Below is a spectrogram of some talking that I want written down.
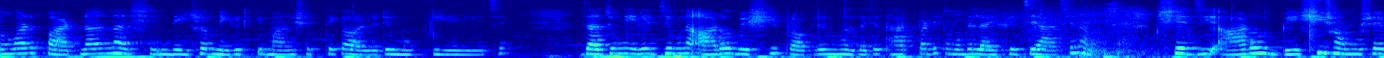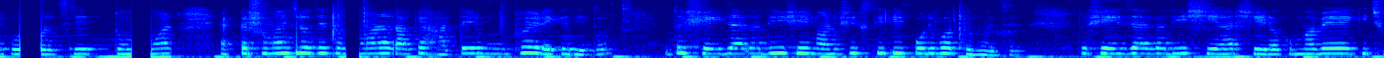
তোমার পার্টনার না এইসব নেগেটিভ মানুষের থেকে অলরেডি মুখ ফিরিয়ে নিয়েছে। যার জন্য এদের জীবনে আরও বেশি প্রবলেম হয়ে গেছে। থার্ড পার্টি তোমাদের লাইফে যে আছে না, সে যে আরও বেশি সমস্যায় পড়েছে তোমার একটা সময় ছিল যে তোমার তাকে হাতের মুঠোয় রেখে দিত, তো সেই জায়গা দিয়ে সেই মানসিক স্থিতির পরিবর্তন হয়েছে। তো সেই জায়গা দিয়ে সে আর সেরকমভাবে কিছু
